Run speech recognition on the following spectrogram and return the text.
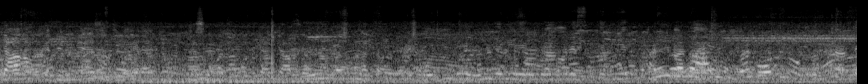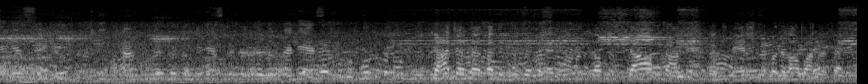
क्या आपके दिल में ऐसी चीज़ें हैं जो जिसने मजबूर किया कि आप क्या चलता था दिल्ली में मतलब क्या आप चाहते हैं देश में बदलाव आना चाहिए?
